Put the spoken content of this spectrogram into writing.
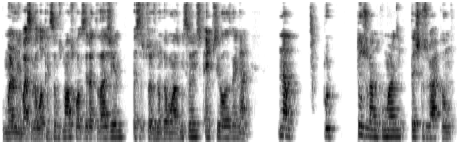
o Merlin vai saber logo quem são os maus, pode dizer a toda a gente, essas pessoas nunca vão às missões, é impossível elas ganhar. Não, porque tu jogando com o Merlin tens que jogar com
